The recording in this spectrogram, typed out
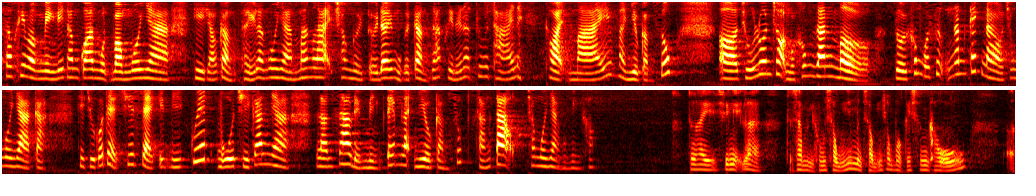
Sau khi mà mình đi tham quan một vòng ngôi nhà thì cháu cảm thấy là ngôi nhà mang lại cho người tới đây một cái cảm giác gì đấy là thư thái này, thoải mái và nhiều cảm xúc. À, chú luôn chọn một không gian mở rồi không có sự ngăn cách nào trong ngôi nhà cả. Thì chú có thể chia sẻ cái bí quyết bố trí căn nhà làm sao để mình đem lại nhiều cảm xúc sáng tạo trong ngôi nhà của mình không? tôi hay suy nghĩ là tại sao mình không sống như mình sống trong một cái sân khấu uh,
